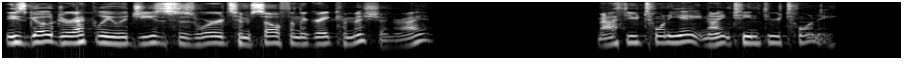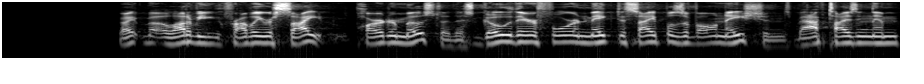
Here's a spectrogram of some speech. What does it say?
these go directly with Jesus' words himself in the Great Commission, right? Matthew 28, 19 through 20. Right? A lot of you can probably recite part or most of this. Go therefore and make disciples of all nations, baptizing them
